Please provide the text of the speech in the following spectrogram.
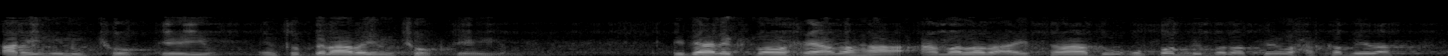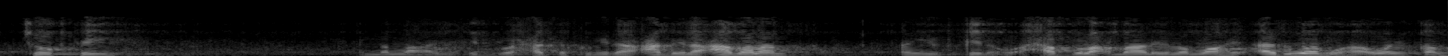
Arin inuu joogteeyo intuu bilaabay inuu joogteeyo. Lidalik ba waxyaabaha camalada ay salaada ugu fadli badatay waxaa ka mid a joogtaynta in allaha yuxibu axadakum idaa camila camala an yutqinahu axabu lacmaali ila allahi adwamuha wain qal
